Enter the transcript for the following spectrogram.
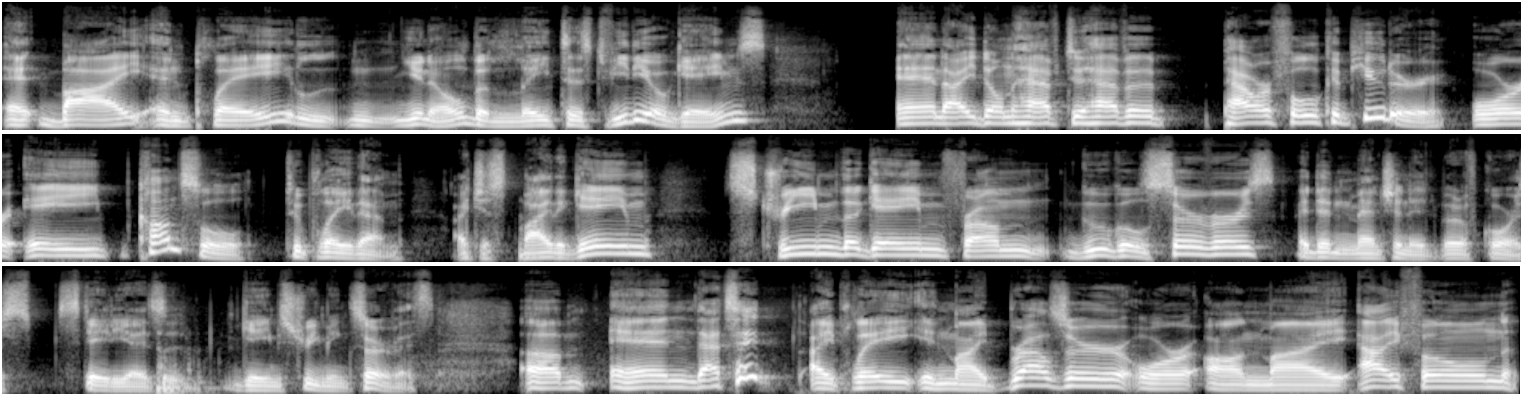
and buy and play, you know, the latest video games. And I don't have to have a powerful computer or a console to play them. I just buy the game, stream the game from Google's servers. I didn't mention it, but of course, Stadia is a game streaming service. Um, and that's it. I play in my browser or on my iPhone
